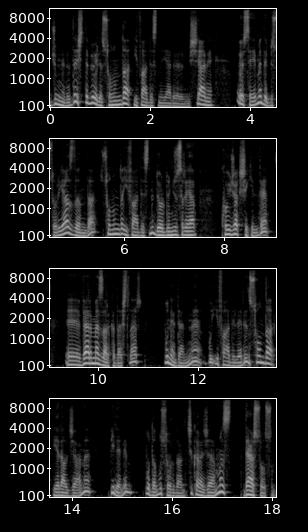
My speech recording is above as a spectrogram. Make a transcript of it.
cümlede de işte böyle sonunda ifadesine yer verilmiş. Yani ÖSYM de bir soru yazdığında sonunda ifadesini dördüncü sıraya koyacak şekilde e, vermez arkadaşlar. Bu nedenle bu ifadelerin sonda yer alacağını bilelim. Bu da bu sorudan çıkaracağımız ders olsun.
